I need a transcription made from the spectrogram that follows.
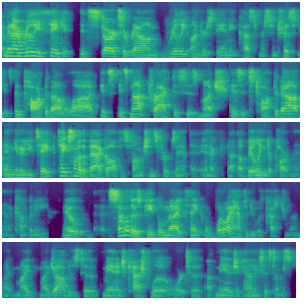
I mean, I really think it, it starts around really understanding customer centricity. It's been talked about a lot. It's it's not practiced as much as it's talked about. And you know, you take take some of the back office functions, for example, in a, a billing department in a company you know some of those people might think well, what do i have to do with customer my, my, my job is to manage cash flow or to uh, manage accounting systems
